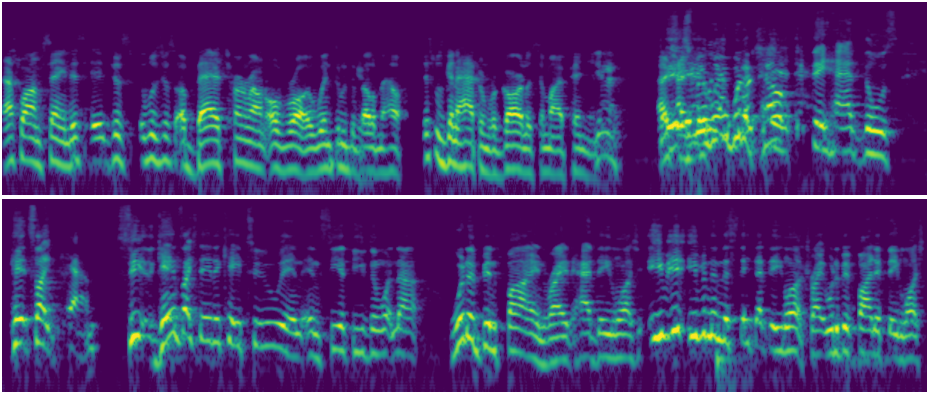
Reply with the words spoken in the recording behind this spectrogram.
That's why I'm saying this. It just it was just a bad turnaround overall. It went through development hell. This was going to happen regardless, in my opinion. Yeah. I- It, I it really- would- would have helped if they had those hits like Yeah. see games like State of Decay 2 and, and Sea of Thieves and whatnot would have been fine, right? Had they launched even even in the state that they launched, right? Would have been fine if they launched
